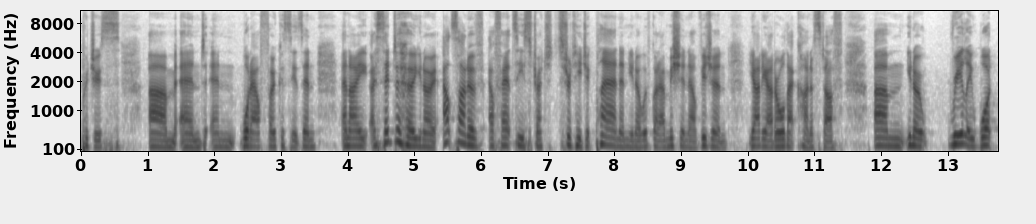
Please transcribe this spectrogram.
produce um, and and what our focus is. And and I, I said to her, you know, outside of our fancy strat- strategic plan, and you know, we've got our mission, our vision, yada yada, all that kind of stuff. Um, you know, really, what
